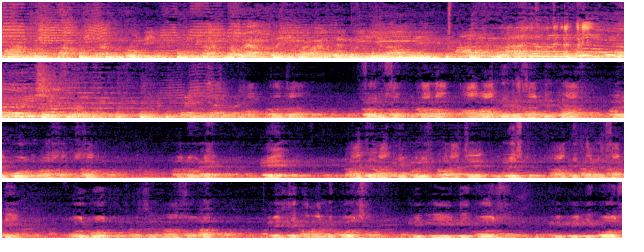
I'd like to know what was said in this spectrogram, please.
मानसिक ताकदीच्या कसोटी नव्या सैनिकाला जन्म दिला आहे. सर्व संकटाला आवाज देण्यासाठी त्यास परिपूर्ण व सक्षम बनवणे हे राज्य राखीव पोलीस बलाचे उद्दिष्ट साध्य करण्यासाठी मूलभूत प्रशिक्षणासोबत basic commando course PPET course PPT course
